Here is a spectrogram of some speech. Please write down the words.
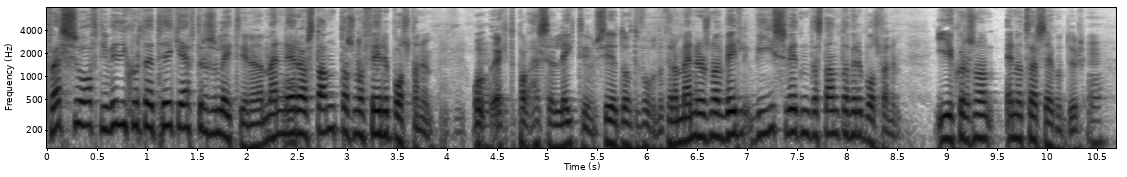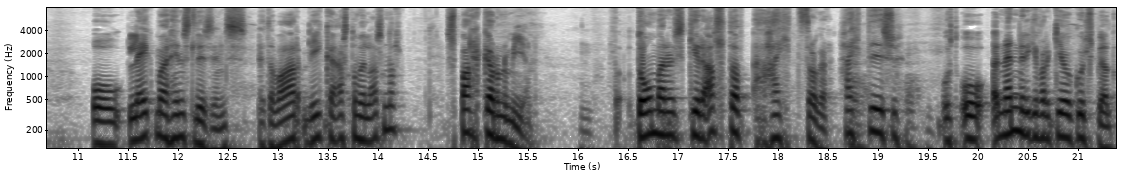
Hversu oft ég veit ekki hvort það er tekið eftir þessu leiktíðin eða menn eru að standa svona fyrir boltanum. Og ekkert bara þessari leiktíðum séu þetta oft í fólkvöldu þegar menn eru svona vísvitund að standa fyrir boltanum í einhverja svona 1-2 sekundur Mm. og leikmaður hinsliðsins þetta var líka Aston Villa Arsenal sparkar honum í hann Dómarinn gerir alltaf hætt strákar, hætti þessu. Og, og nennir ekki að fara að gefa guldspjald.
